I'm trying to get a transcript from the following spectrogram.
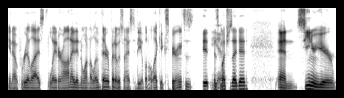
you know realized later on I didn't want to live there but it was nice to be able to like experience it as Yeah. much as I did and senior year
